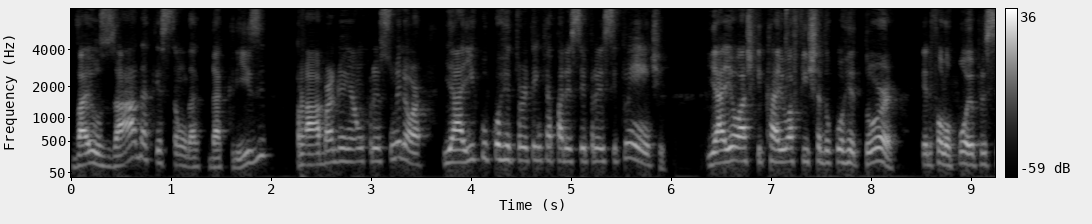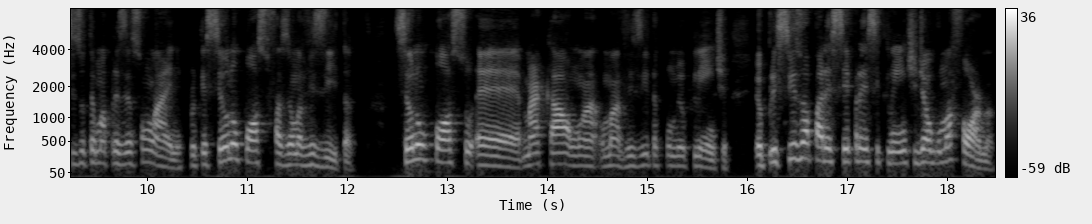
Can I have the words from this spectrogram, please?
vai usar da questão da, da crise para barganhar um preço melhor. E aí que o corretor tem que aparecer para esse cliente. E aí eu acho que caiu a ficha do corretor, ele falou, pô, eu preciso ter uma presença online, porque se eu não posso fazer uma visita, se eu não posso é, marcar uma, uma visita com o meu cliente, eu preciso aparecer para esse cliente de alguma forma.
